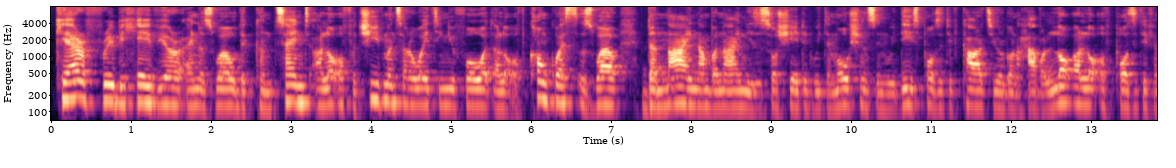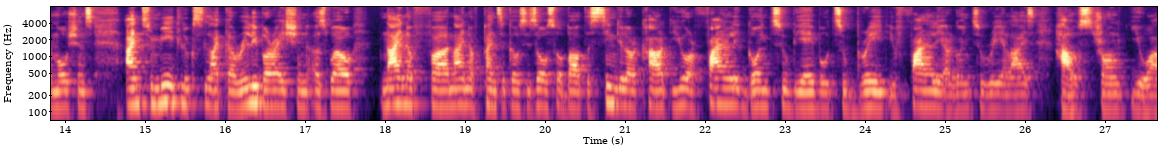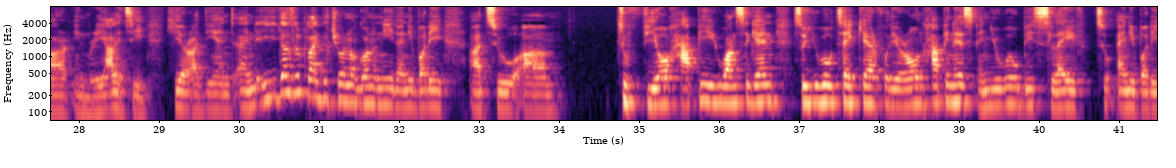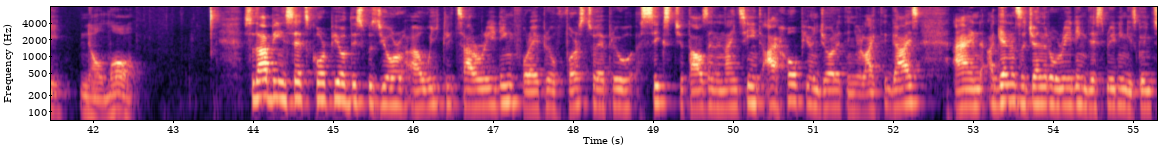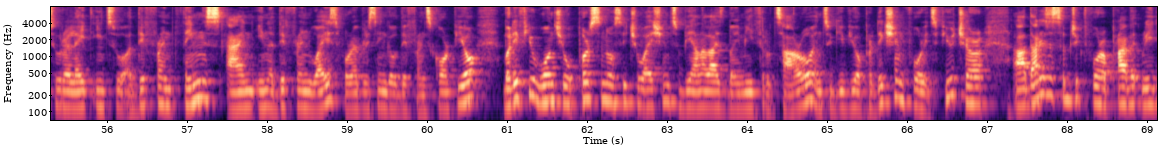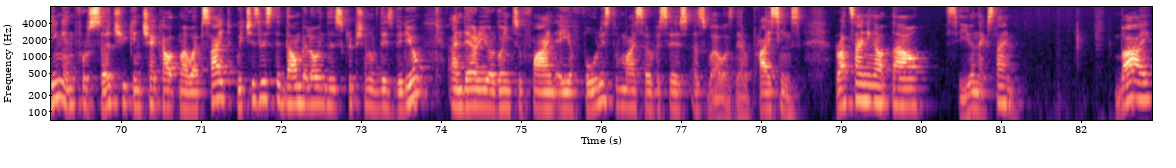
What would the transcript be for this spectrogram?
carefree behavior and as well the content. A lot of achievements are awaiting you forward a lot of conquests as well. The nine number nine is associated with emotions and with these positive cards you're going to have a lot a lot of positive emotions. And to me it looks like a liberation as well nine of uh, nine of pentacles is also about the singular card. You are finally going to be able to breathe. You finally are going to realize how strong you are in reality here at the end. And it does look like that you're not going to need anybody uh, to um, to feel happy once again. So you will take care for your own happiness and you will be slave to anybody no more so that being said, Scorpio, this was your uh, weekly tarot reading for April 1st to April 6th, 2019. I hope you enjoyed it and you liked it, guys. And again, as a general reading, this reading is going to relate into different things and in a different ways for every single different Scorpio. But if you want your personal situation to be analyzed by me through tarot and to give you a prediction for its future, uh, that is a subject for a private reading. And for such, you can check out my website, which is listed down below in the description of this video. And there you're going to find a full list of my services as well as their pricings. Rad signing out now. See you next time. Bye.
